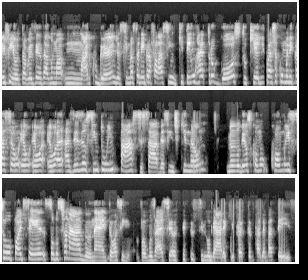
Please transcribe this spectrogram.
Enfim, eu talvez tenha dado uma, um marco grande, assim, mas também para falar, assim, que tem um retrogosto, que ele, com essa comunicação, eu, eu, eu, às vezes eu sinto um impasse, sabe? Assim, de que não meu Deus, como, como isso pode ser solucionado, né? Então, assim, vamos usar esse, esse lugar aqui para tentar debater isso.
